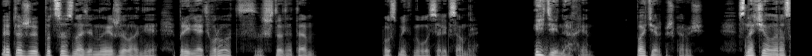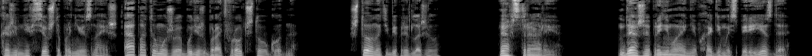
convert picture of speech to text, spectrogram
Это же подсознательное желание принять в рот что-то там. Усмехнулась Александра. Иди нахрен. Потерпишь, короче. Сначала расскажи мне все, что про нее знаешь, а потом уже будешь брать в рот что угодно. Что она тебе предложила? Австралию. Даже принимая необходимость переезда,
